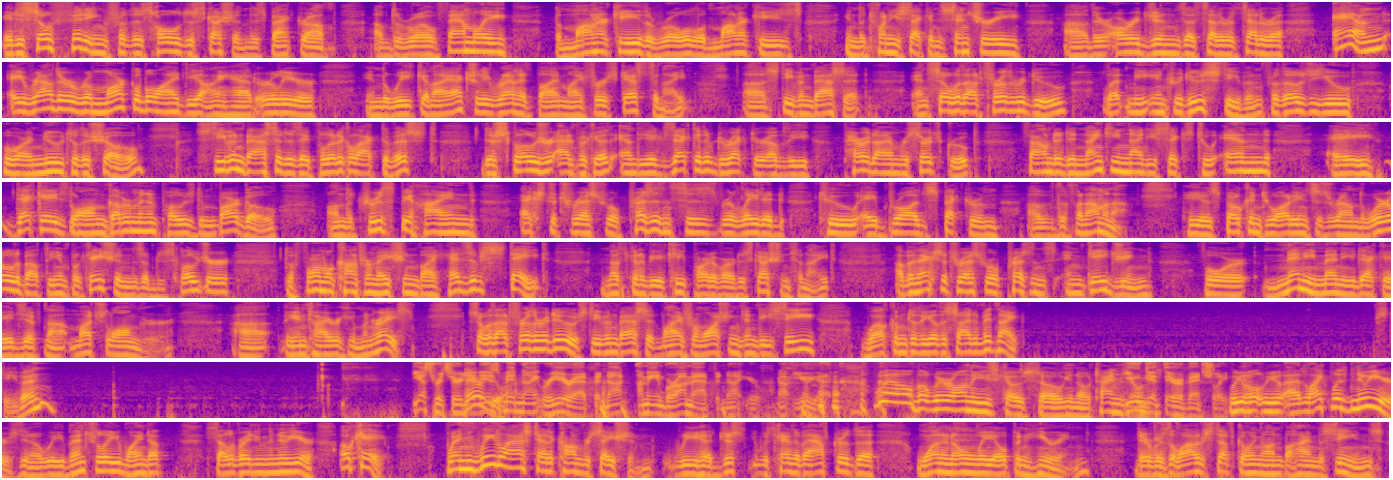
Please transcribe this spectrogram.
it is so fitting for this whole discussion, this backdrop of the royal family, the monarchy, the role of monarchies in the 22nd century, uh, their origins, etc., etc., and a rather remarkable idea I had earlier in the week, and I actually ran it by my first guest tonight, uh, Stephen Bassett. And so, without further ado, let me introduce Stephen. For those of you who are new to the show, Stephen Bassett is a political activist, disclosure advocate, and the executive director of the Paradigm Research Group, founded in 1996 to end a decades long government imposed embargo on the truth behind extraterrestrial presences related to a broad spectrum of the phenomena. He has spoken to audiences around the world about the implications of disclosure, the formal confirmation by heads of state, and that's going to be a key part of our discussion tonight, of an extraterrestrial presence engaging for many, many decades, if not much longer, uh, the entire human race. So, without further ado, Stephen Bassett, live from Washington, D.C., welcome to the other side of midnight. Stephen? Yes, Richard. There it is you are. midnight where you're at, but not. I mean, where I'm at, but not you. Not you yet. well, but we're on the East Coast, so you know, time You'll get there eventually. We will. We uh, like with New Year's. You know, we eventually wind up celebrating the New Year. Okay. When we last had a conversation, we had just it was kind of after the one and only open hearing. There was a lot of stuff going on behind the scenes.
